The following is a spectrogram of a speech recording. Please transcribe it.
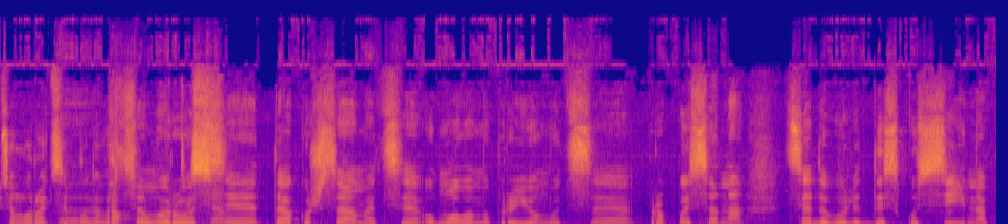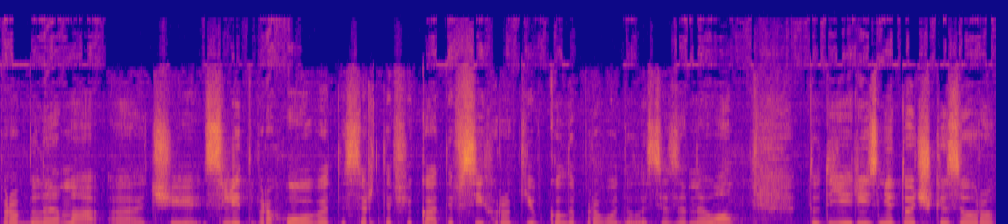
В цьому році буде Е, В цьому році також саме це умовами прийому це прописано. Це доволі дискусійна проблема, е, чи слід враховувати сертифікати всіх років, коли проводилися ЗНО. Тут є різні точки зору,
